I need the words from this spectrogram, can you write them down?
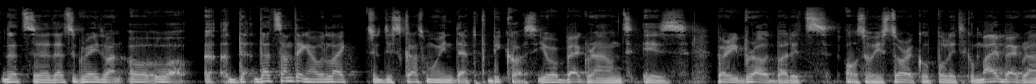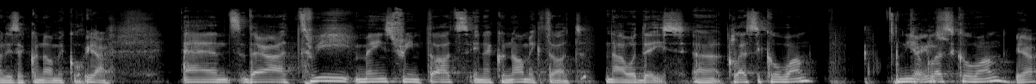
That's a, that's a great one. Oh, well, uh, th- that's something I would like to discuss more in depth because your background is very broad, but it's also historical, political. My background is economical. Yeah. And there are three mainstream thoughts in economic thought nowadays. Uh, classical one, neoclassical one, yeah,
